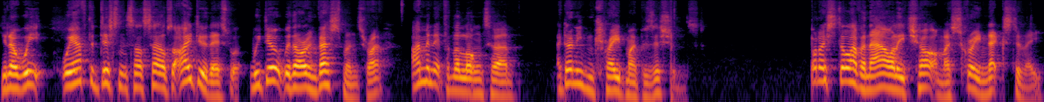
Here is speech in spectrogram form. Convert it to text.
You know, we we have to distance ourselves. I do this. We do it with our investments, right? I'm in it for the long term. I don't even trade my positions. But I still have an hourly chart on my screen next to me,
